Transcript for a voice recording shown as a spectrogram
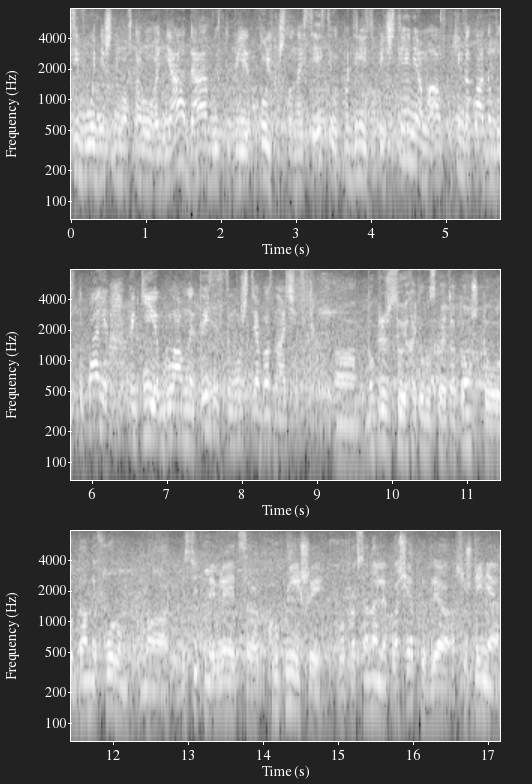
сегодняшнего второго дня, да, выступили только что на сессии. Вот поделитесь впечатлением, а с каким докладом выступали, какие главные тезисы можете обозначить? А, ну, прежде всего, я хотел бы сказать о том, что данный форум а, действительно является крупнейшей профессиональной площадкой для обсуждения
